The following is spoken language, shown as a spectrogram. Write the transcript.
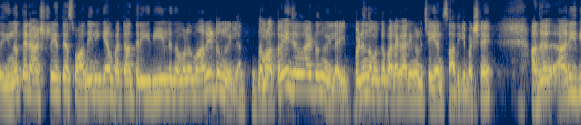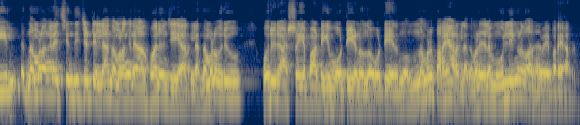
ഇന്നത്തെ രാഷ്ട്രീയത്തെ സ്വാധീനിക്കാൻ പറ്റാത്ത രീതിയിൽ നമ്മൾ മാറിയിട്ടൊന്നുമില്ല. നമ്മൾ അത്രയും ചെറുതായിട്ടൊന്നുമില്ല. ഇപ്പോഴും നമുക്ക് പല കാര്യങ്ങളും ചെയ്യാൻ സാധിക്കും. പക്ഷേ അത് ആ രീതിയിൽ നമ്മൾ അങ്ങനെ ചിന്തിച്ചിട്ടില്ല. നമ്മൾ അങ്ങനെ ആഹ്വാനവും ചെയ്യാറില്ല. നമ്മൾ ഒരു ഒരു രാഷ്ട്രീയ പാർട്ടിക്ക് വോട്ട് ചെയ്യണമെന്നോ വോട്ട് ചെയ്യണമെന്നോ നമ്മൾ പറയാറില്ല. നമ്മൾ ചില മൂല്യങ്ങൾ മാത്രമേ പറയാറുള്ളൂ.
